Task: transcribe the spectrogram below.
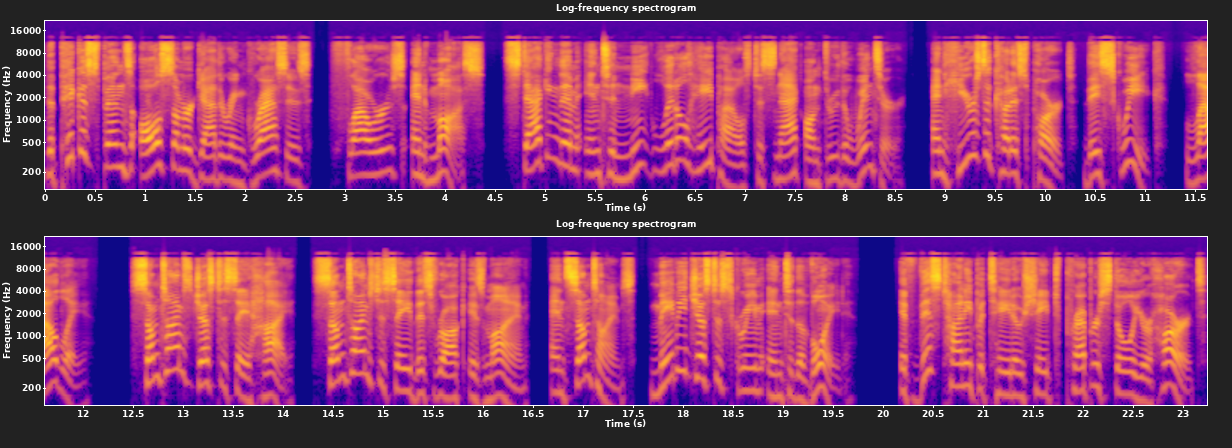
The pika spends all summer gathering grasses, flowers, and moss, stacking them into neat little hay piles to snack on through the winter. And here's the cuttest part they squeak loudly. Sometimes just to say hi, sometimes to say this rock is mine, and sometimes, maybe just to scream into the void. If this tiny potato-shaped prepper stole your heart,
